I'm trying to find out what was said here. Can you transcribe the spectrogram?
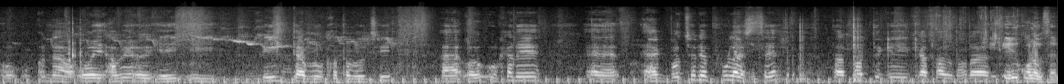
ও- না ওই আমি ওই এই এই পিঙ্কটা কথা বলছি। ও- ওখানে এক বছরে ফুল আসছে তারপর থেকে এই কাঁঠাল ধরা এরকম কলম স্যার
